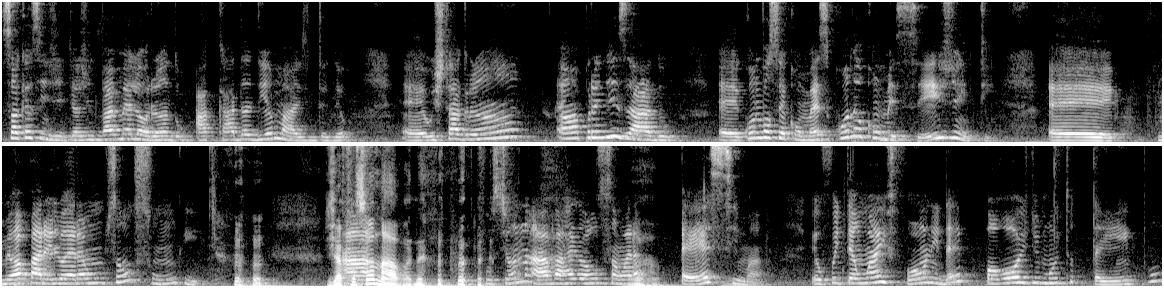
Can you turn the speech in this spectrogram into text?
Só que assim, gente, a gente vai melhorando a cada dia mais, entendeu? É, o Instagram é um aprendizado. É, quando você começa, quando eu comecei, gente, é, meu aparelho era um Samsung. Já Ah. funcionava, né? Funcionava, a resolução era Aham. péssima. Eu fui ter um iPhone depois de muito tempo.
